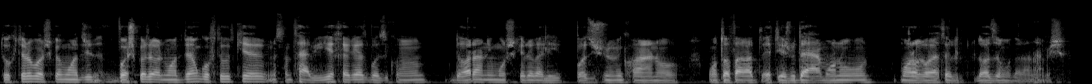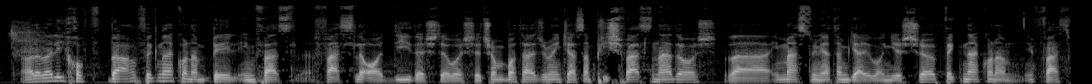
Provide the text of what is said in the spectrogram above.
دکتر باشگاه مادرید باشگاه رئال مادرید هم گفته بود که مثلا طبیعی خیلی از بازیکنان دارن این مشکل ولی بازیشون می‌کنن و منتها فقط احتیاج به درمان و مراقبت لازم دارن همیشه. آره ولی خب به هر فکر نکنم بیل این فصل فصل عادی داشته باشه چون با ترجمه اینکه اصلا پیش فصل نداشت و این مسئولیت هم گریبانگیرش فکر نکنم این فصل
